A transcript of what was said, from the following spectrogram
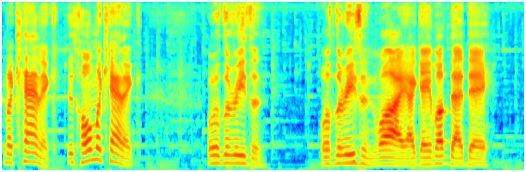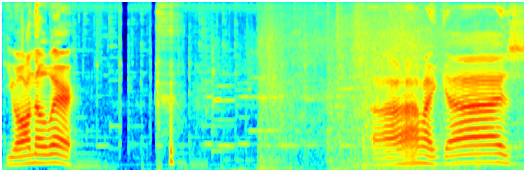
mechanic, this whole mechanic was the reason, was the reason why I gave up that day. You all know where. oh my gosh.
